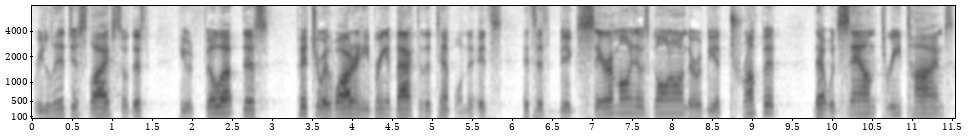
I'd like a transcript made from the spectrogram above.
religious life. So this, he would fill up this pitcher with water and he'd bring it back to the temple. And it's, it's this big ceremony that was going on. There would be a trumpet that would sound three times,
